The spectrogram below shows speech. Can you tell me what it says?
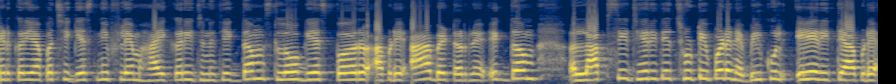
એડ કર્યા પછી ગેસની ફ્લેમ હાઈ કરી જ નથી. એકદમ સ્લો ગેસ પર આપણે આ બેટરને એકદમ લાપસી જે રીતે છૂટી પડે ને બિલકુલ એ રીતે આપણે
